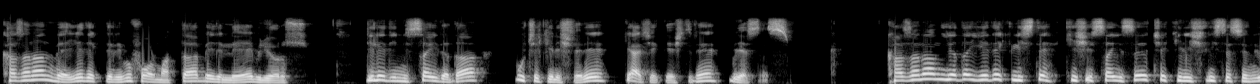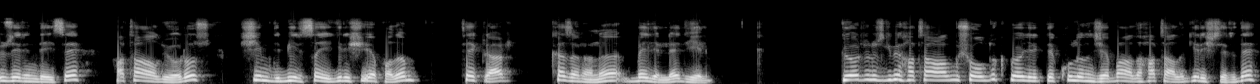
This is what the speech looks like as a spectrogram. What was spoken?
kazanan ve yedekleri bu formatta belirleyebiliyoruz. Dilediğiniz sayıda da bu çekilişleri gerçekleştirebilirsiniz. Kazanan ya da yedek liste kişi sayısı çekiliş listesinin üzerinde ise hata alıyoruz. Şimdi bir sayı girişi yapalım. Tekrar kazananı belirle diyelim. Gördüğünüz gibi hata almış olduk. Böylelikle kullanıcıya bağlı hatalı girişleri de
